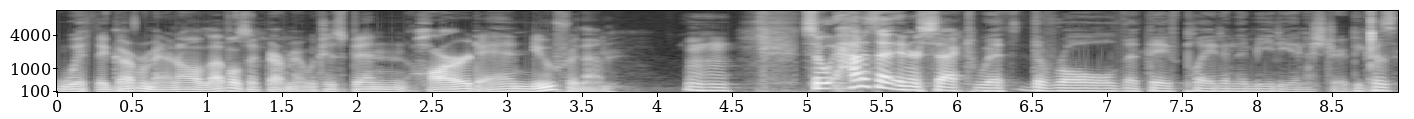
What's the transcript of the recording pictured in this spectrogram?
with the government and all levels of government, which has been hard and new for them. Hmm So, how does that intersect with the role that they've played in the media industry? Because,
